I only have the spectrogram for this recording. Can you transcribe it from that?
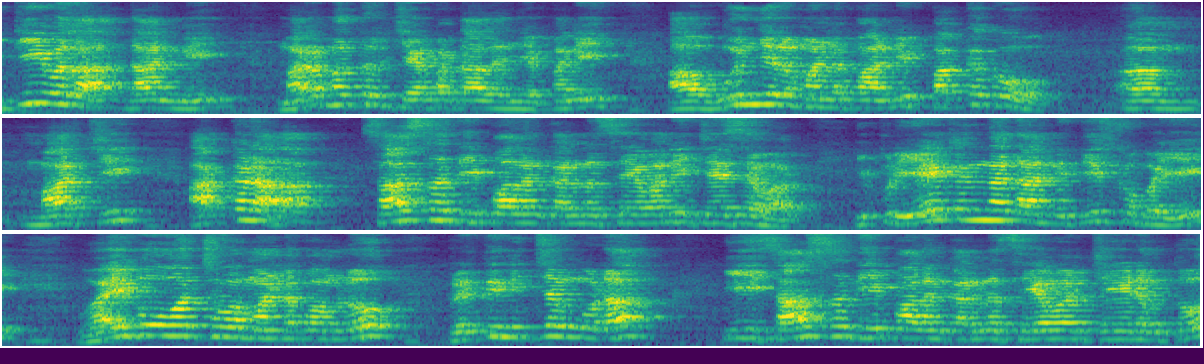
ఇటీవల దాన్ని మరమ్మతులు చేపట్టాలని చెప్పని ఆ ఊంజల మండపాన్ని పక్కకు మార్చి అక్కడ సహస్ర దీపాలంకరణ సేవని చేసేవారు. ఇప్పుడు ఏకంగా దాన్ని తీసుకుపోయి వైభవోత్సవ మండపంలో ప్రతినిత్యం కూడా ఈ సహస్ర దీపాలంకరణ సేవ చేయడంతో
